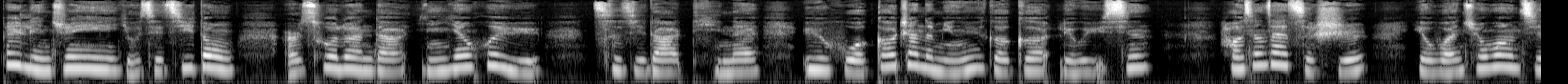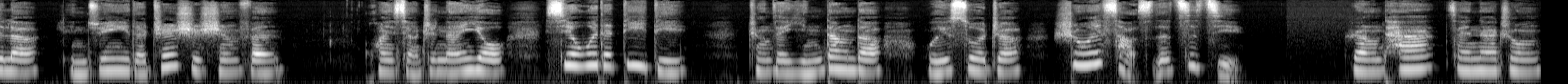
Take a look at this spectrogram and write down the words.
被林俊逸有些激动而错乱的淫言秽语刺激的体内欲火高涨的明玉格格刘雨欣，好像在此时也完全忘记了林俊逸的真实身份，幻想着男友谢薇的弟弟。正在淫荡的猥琐着身为嫂子的自己，让她在那种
